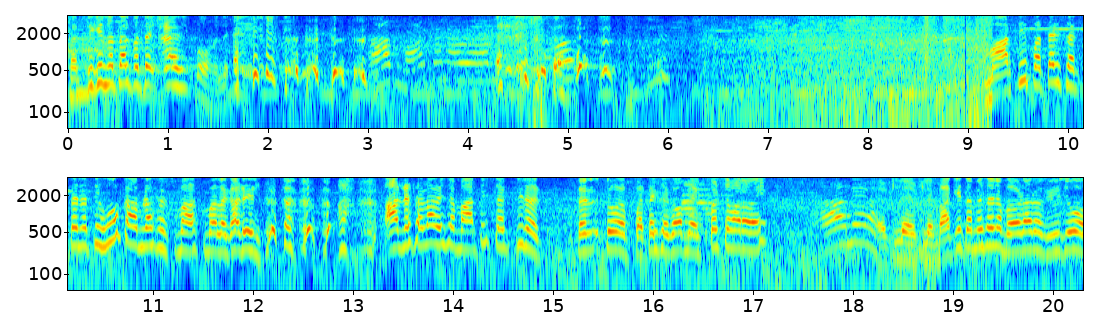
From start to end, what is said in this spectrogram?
શક્તિ કે નતાલ પતંગ? આવી બોલે મારથી પતંગ શકતા નથી. હું કામના ચશ્મા ચશ્મા લગાડીને? આને સડાવે છે મારતી શકતી નથી. તને તો પતંગ ચગાવવાનો એક્સપર્ટ છે મારા ભાઈ. હા ને. એટલે એટલે. બાકી તમે છે ને બરોડાનો વ્યૂ જુઓ.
